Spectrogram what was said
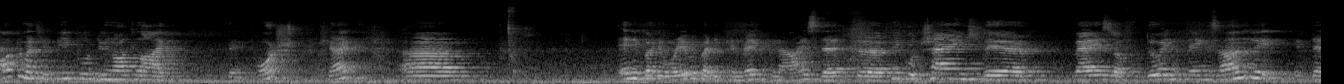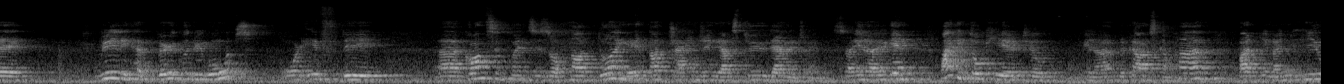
ultimately people do not like being pushed. Okay, um, anybody or everybody can recognize that uh, people change their ways of doing things only if they really have very good rewards or if the uh, consequences of not doing it, not changing us too damaging. So, you know, again, I can talk here till, you know, the cars come home, but, you know, you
